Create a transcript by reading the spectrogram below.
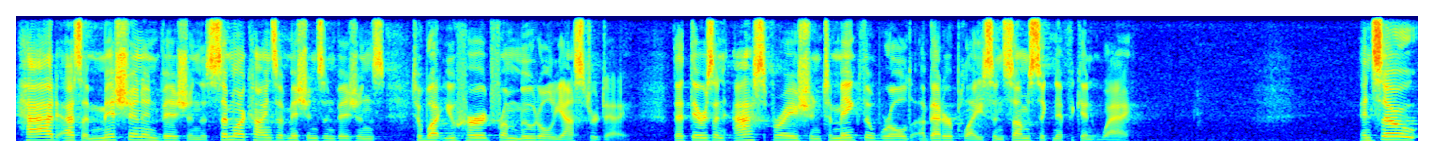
had as a mission and vision the similar kinds of missions and visions to what you heard from Moodle yesterday. That there's an aspiration to make the world a better place in some significant way. And so,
